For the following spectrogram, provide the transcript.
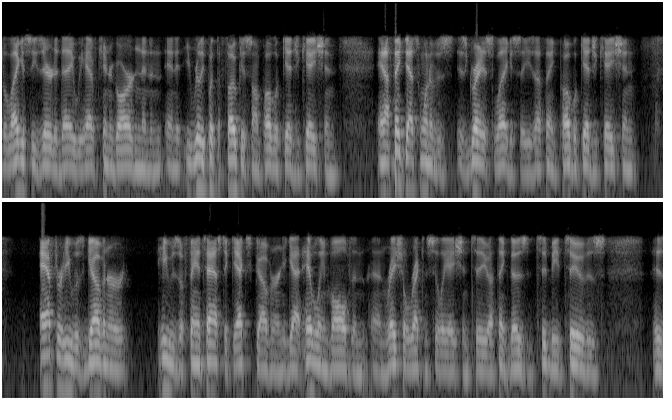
the legacies there today. We have kindergarten, and and he really put the focus on public education and I think that's one of his, his greatest legacies. I think public education. After he was governor, he was a fantastic ex-governor, and he got heavily involved in, in racial reconciliation too. I think those would be two of his his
